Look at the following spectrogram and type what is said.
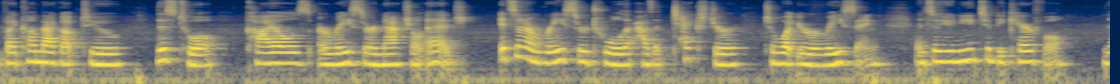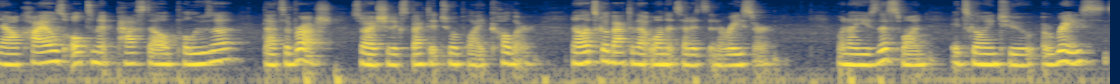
If I come back up to this tool, Kyle's Eraser Natural Edge, it's an eraser tool that has a texture to what you're erasing, and so you need to be careful. Now, Kyle's Ultimate Pastel Palooza, that's a brush, so I should expect it to apply color. Now let's go back to that one that said it's an eraser. When I use this one, it's going to erase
